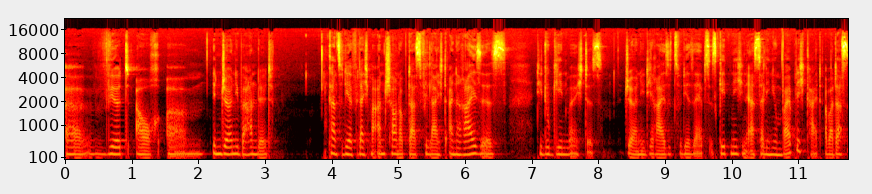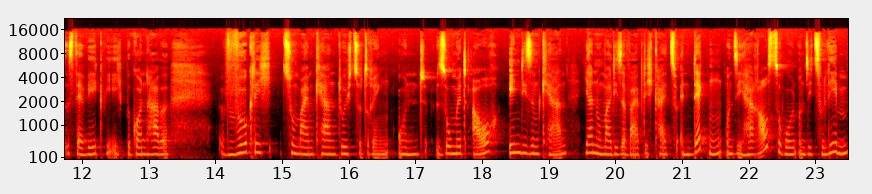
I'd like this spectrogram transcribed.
äh, wird auch ähm, in Journey behandelt. Kannst du dir vielleicht mal anschauen, ob das vielleicht eine Reise ist, die du gehen möchtest. Journey, die Reise zu dir selbst. Es geht nicht in erster Linie um Weiblichkeit, aber das ist der Weg, wie ich begonnen habe, wirklich zu meinem Kern durchzudringen und somit auch in diesem Kern ja nun mal diese Weiblichkeit zu entdecken und sie herauszuholen und sie zu leben,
